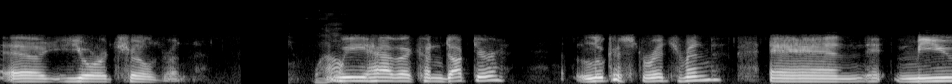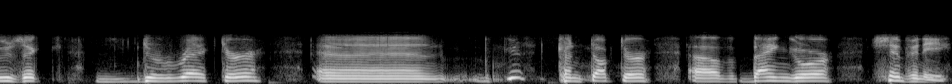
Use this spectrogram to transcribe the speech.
uh, your children. Wow. We have a conductor, Lucas Richman, and music director and conductor of Bangor Symphony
